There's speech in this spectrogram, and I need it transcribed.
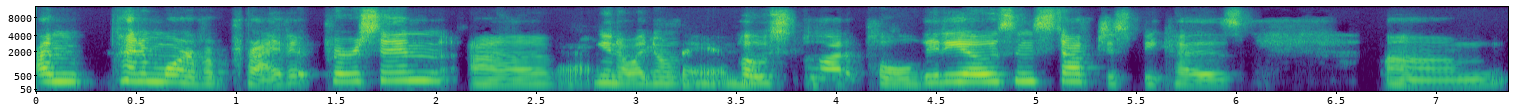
I'm kind of more of a private person. Uh, you know, I don't Same. post a lot of pole videos and stuff just because um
